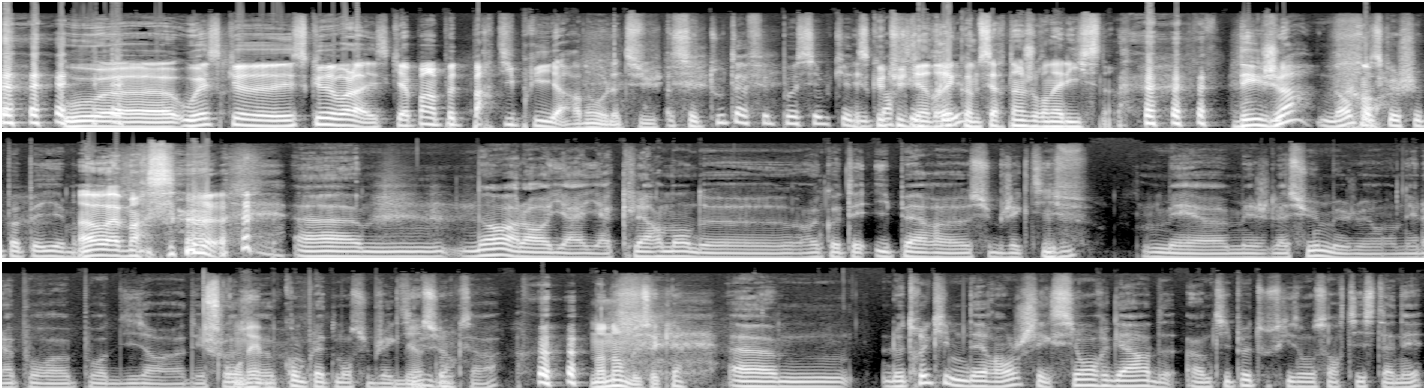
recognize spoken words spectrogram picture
Ou, euh, ou est-ce que, est-ce que, voilà, est-ce qu'il n'y a pas un peu de parti pris, Arnaud, là-dessus C'est tout à fait possible qu'il y ait Est-ce que tu parti viendrais pris. comme certains journalistes Déjà Non, parce que je suis pas payé. Moi. Ah ouais, mince. Euh, non, alors il y a, il y a clairement de, un côté hyper subjectif, mais, euh, mais je l'assume. je- On est là pour, euh, pour dire euh, des choses complètement subjectives, Bien sûr. donc ça va. non, non, mais c'est clair. Euh, le truc qui me dérange, c'est que si on regarde un petit peu tout ce qu'ils ont sorti cette année,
